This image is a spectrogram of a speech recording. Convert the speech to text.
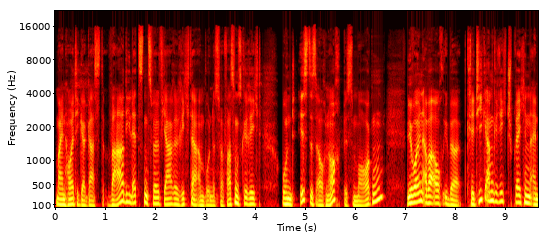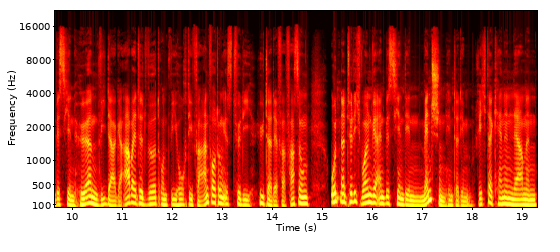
mein heutiger Gast war die letzten zwölf Jahre Richter am Bundesverfassungsgericht und ist es auch noch bis morgen. Wir wollen aber auch über Kritik am Gericht sprechen, ein bisschen hören, wie da gearbeitet wird und wie hoch die Verantwortung ist für die Hüter der Verfassung. Und natürlich wollen wir ein bisschen den Menschen hinter dem Richter kennenlernen.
